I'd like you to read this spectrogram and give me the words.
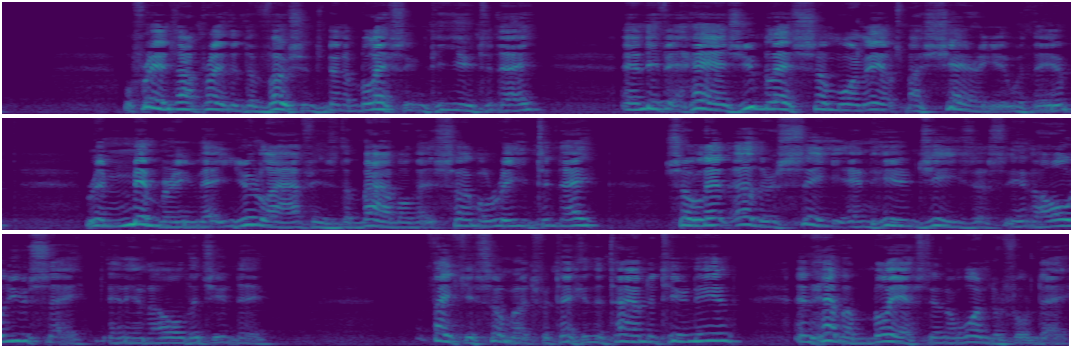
Well, friends, I pray the devotion's been a blessing to you today. And if it has, you bless someone else by sharing it with them, remembering that your life is the Bible that some will read today. So let others see and hear Jesus in all you say and in all that you do. Thank you so much for taking the time to tune in and have a blessed and a wonderful day.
